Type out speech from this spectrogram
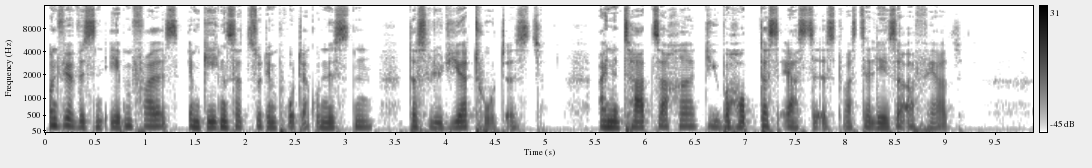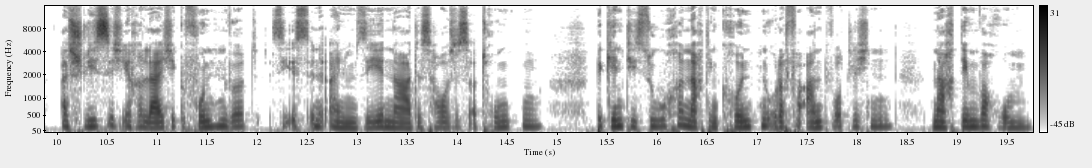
Und wir wissen ebenfalls, im Gegensatz zu den Protagonisten, dass Lydia tot ist. Eine Tatsache, die überhaupt das Erste ist, was der Leser erfährt. Als schließlich ihre Leiche gefunden wird, sie ist in einem See nahe des Hauses ertrunken, beginnt die Suche nach den Gründen oder Verantwortlichen, nach dem Warum,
